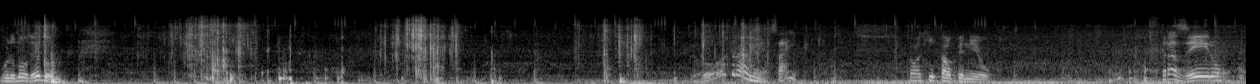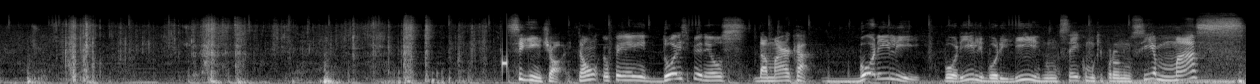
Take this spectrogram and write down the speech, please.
grudou o dedo. Outra minha, sai. Então aqui tá o pneu traseiro. Seguinte, ó. Então eu peguei dois pneus da marca Borilli. Borilli, Borilli, não sei como que pronuncia, mas...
